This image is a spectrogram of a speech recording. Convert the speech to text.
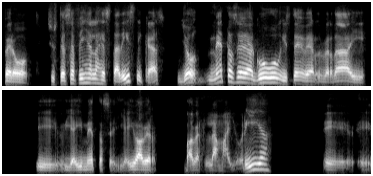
Pero si usted se fija en las estadísticas, yo métase a Google y usted ve, ¿verdad? Y, y, ahí métase, y ahí va a ver, va a ver la mayoría eh, eh,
